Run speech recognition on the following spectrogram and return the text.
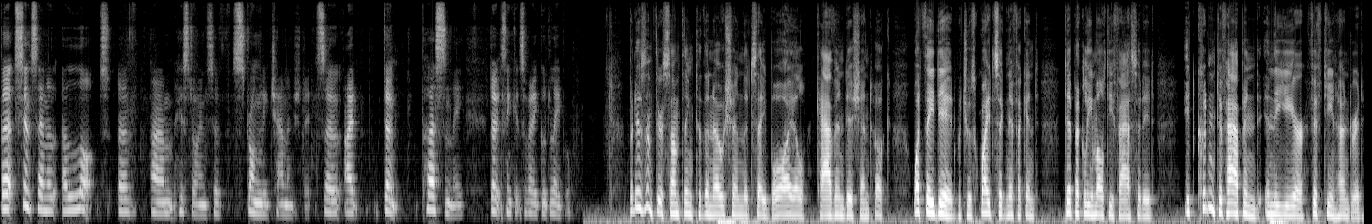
But since then, a, a lot of um, historians have strongly challenged it. So I don't personally don't think it's a very good label. But isn't there something to the notion that, say, Boyle, Cavendish, and Hooke, what they did, which was quite significant, typically multifaceted, it couldn't have happened in the year 1500,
